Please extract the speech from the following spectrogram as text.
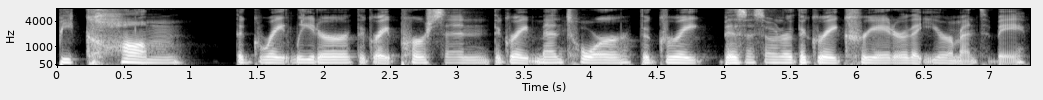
become the great leader, the great person, the great mentor, the great business owner, the great creator that you're meant to be.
